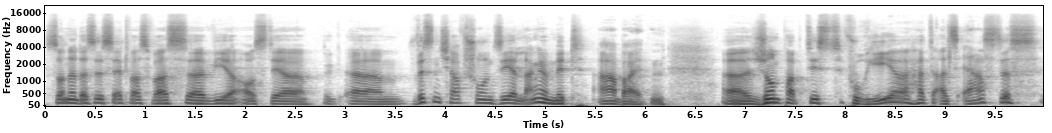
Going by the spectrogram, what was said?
sondern das ist etwas, was äh, wir aus der ähm, Wissenschaft schon sehr lange mitarbeiten. Äh, Jean-Baptiste Fourier hat als erstes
